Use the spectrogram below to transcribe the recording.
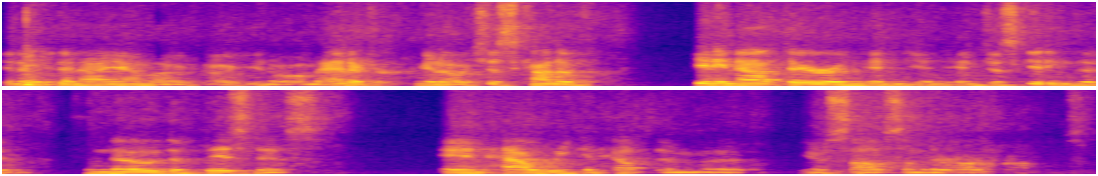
you know, than I am a, a, you know a manager. You know, it's just kind of getting out there and and, and just getting to, to know the business and how we can help them. Uh, you know solve some of their hard problems.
